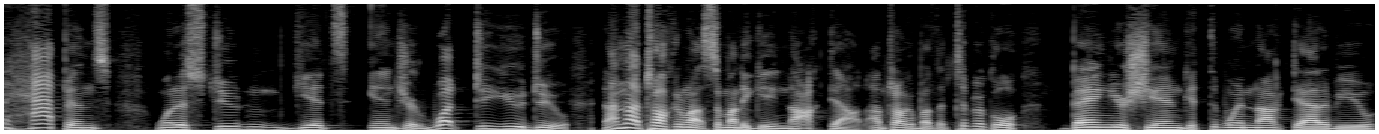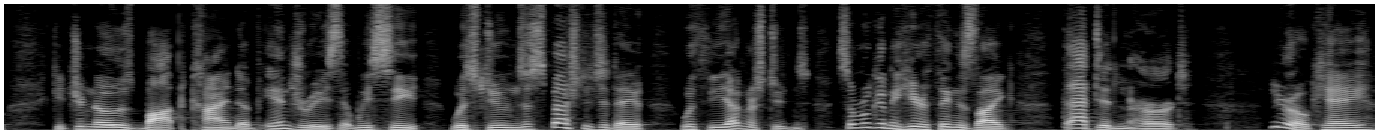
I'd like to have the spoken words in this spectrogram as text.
happens when a student gets injured? What do you do? Now, I'm not talking about somebody getting knocked out. I'm talking about the typical bang your shin, get the wind knocked out of you, get your nose bopped kind of injuries that we see with students, especially today with the younger students. So we're going to hear things like, that didn't hurt. You're okay.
